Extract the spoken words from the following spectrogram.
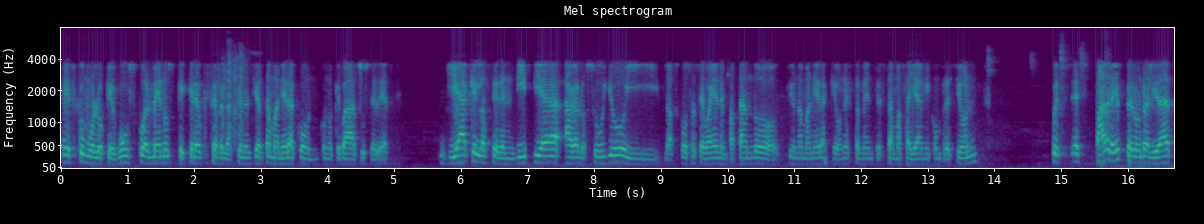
es como lo que busco al menos que creo que se relaciona en cierta manera con, con lo que va a suceder. Ya que la serendipia haga lo suyo y las cosas se vayan empatando de una manera que honestamente está más allá de mi comprensión, pues es padre, pero en realidad,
